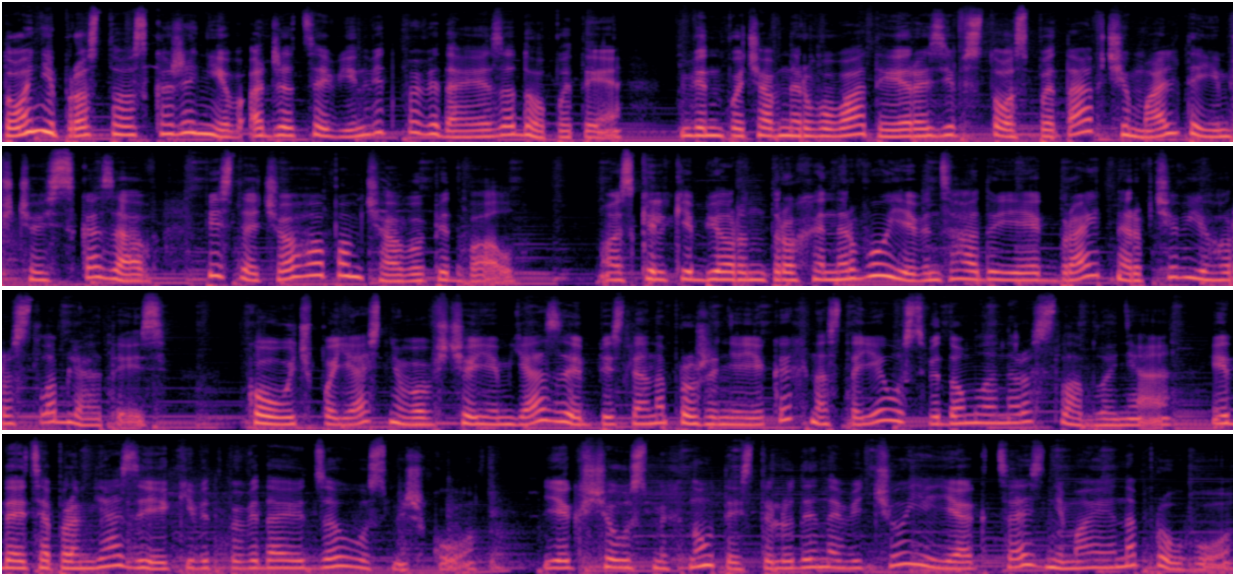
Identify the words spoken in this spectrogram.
Тоні просто оскаженів, адже це він відповідає за допити. Він почав нервувати і разів сто спитав, чи Мальте їм щось сказав, після чого помчав у підвал. Оскільки Бьорн трохи нервує, він згадує, як Брайтнер вчив його розслаблятись. Коуч пояснював, що є м'язи, після напруження яких настає усвідомлене розслаблення. Йдеться про м'язи, які відповідають за усмішку. Якщо усміхнутись, то людина відчує, як це знімає напругу.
